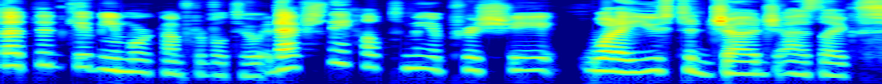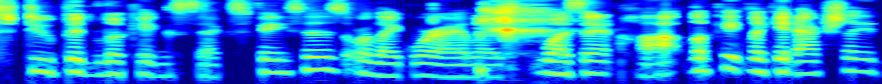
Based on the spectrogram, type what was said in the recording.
That did get me more comfortable too. It actually helped me appreciate what I used to judge as like stupid looking sex faces or like where I like wasn't hot looking. Like it actually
